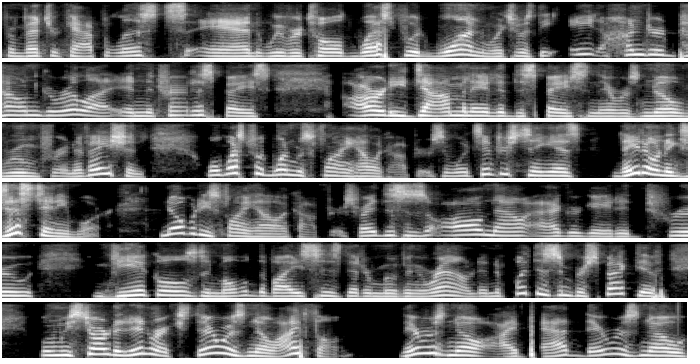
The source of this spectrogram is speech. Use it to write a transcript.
from venture capitalists, and we were told Westwood One, which was the 800 pound gorilla in the trade space, already dominated the space and there was no room for innovation. Well, Westwood One was flying helicopters. And what's interesting is they don't exist anymore. Nobody's flying helicopters, right? This is all now aggregated through vehicles and mobile devices that are moving around. And to put this in perspective, when we started INRIX, there was no iPhone. There was no iPad. There was no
